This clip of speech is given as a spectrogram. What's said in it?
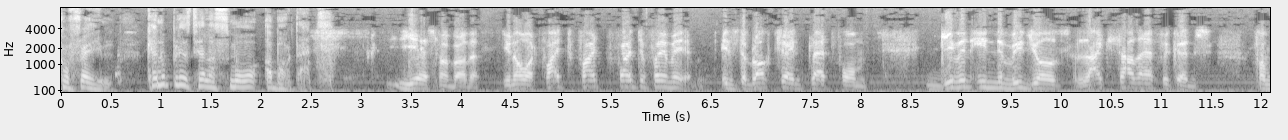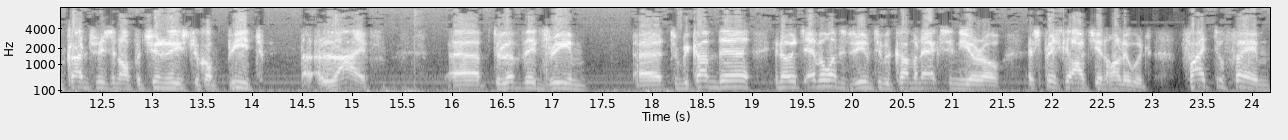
to Fame. Can you please tell us more about that? Yes, my brother. You know what? Fight, fight, fight to fame is the blockchain platform giving individuals like South Africans from countries and opportunities to compete uh, live, uh, to live their dream, uh, to become the, you know, it's everyone's dream to become an action hero, especially out here in Hollywood. Fight to fame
